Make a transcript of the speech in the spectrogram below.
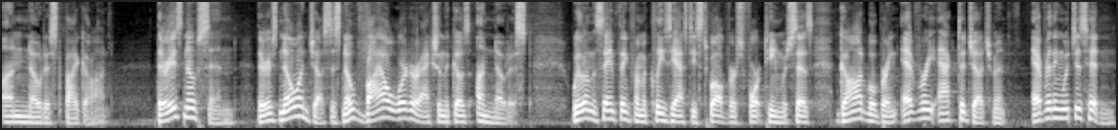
unnoticed by God. There is no sin there is no injustice, no vile word or action that goes unnoticed. We learn the same thing from Ecclesiastes 12, verse 14, which says, God will bring every act to judgment, everything which is hidden,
